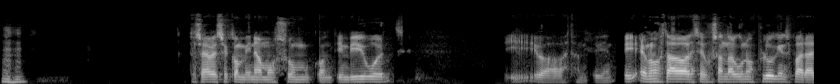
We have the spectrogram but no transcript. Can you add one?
Entonces a veces combinamos Zoom con TeamViewer y va bastante bien. Y hemos estado a veces usando algunos plugins para,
